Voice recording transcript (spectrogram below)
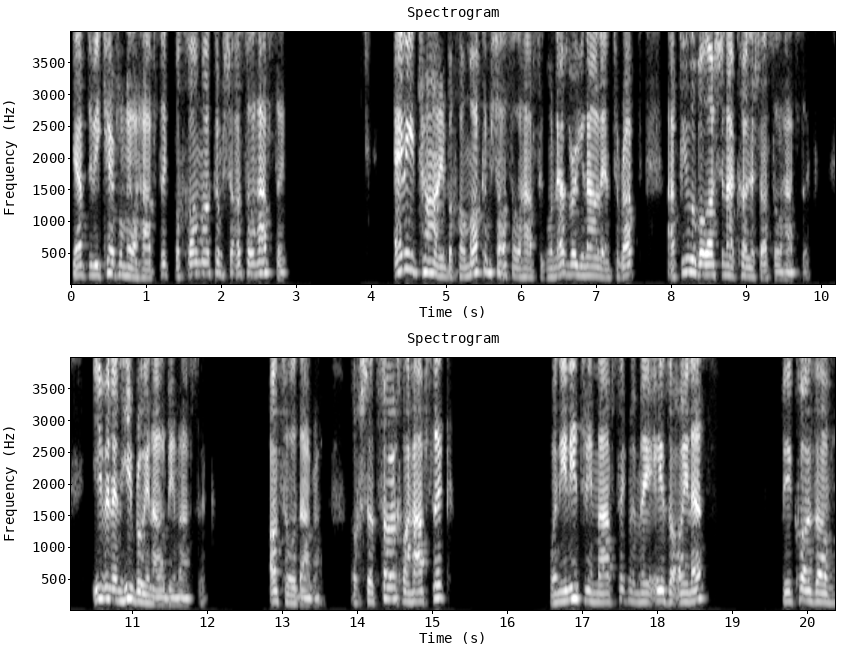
You have to be careful milahafsik. B'chol makam sha'asal hafsik. Anytime, b'chol makam sha'asal hafsik, whenever you're not to interrupt, afilu b'lashon ha'kodesh asal hafsik. Even in Hebrew, you're not to be mafsik. Asal adabra. Uchshat tzarech lahafsik, when you need to be mafsik, oiness because of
